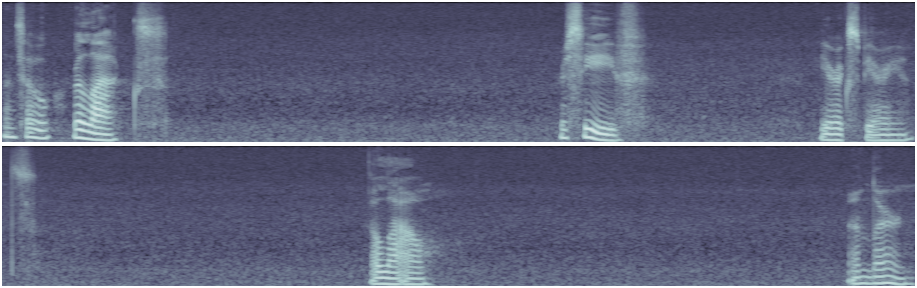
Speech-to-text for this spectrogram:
And so relax. Receive your experience. Allow and learn.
